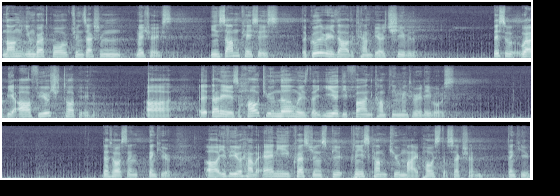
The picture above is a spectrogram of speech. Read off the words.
non-invertible transaction matrix, in some cases, the good result can be achieved. This will be our future topic. Uh, that is, how to learn with the ill-defined complementary labels. That's all. Thank you. Uh, if you have any questions, please come to my post section. Thank you.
